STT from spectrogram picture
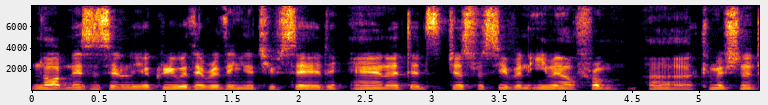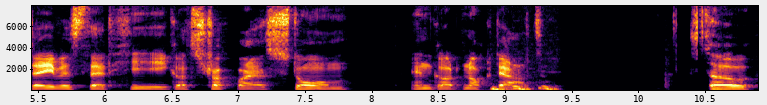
not necessarily agree with everything that you've said. And I did just receive an email from uh, Commissioner Davis that he got struck by a storm and got knocked out. so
